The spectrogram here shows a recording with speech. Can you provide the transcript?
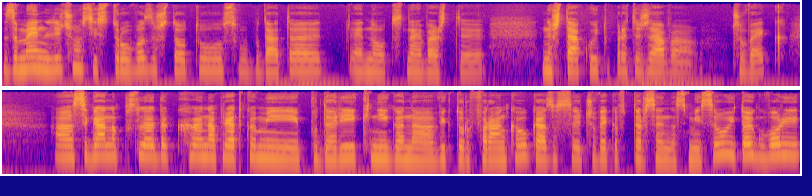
за мен лично си струва, защото свободата е едно от най-важните неща, които притежава човек. А, сега напоследък една приятка ми подари книга на Виктор Франкъл, казва се Човека в търсене на смисъл и той говори,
